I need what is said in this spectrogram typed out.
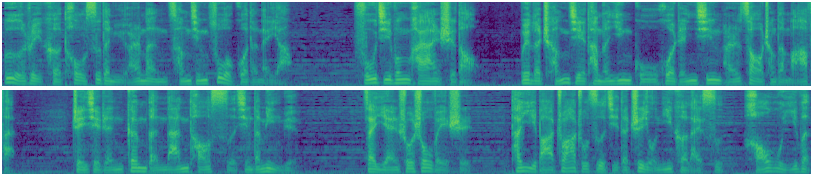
厄瑞克透斯的女儿们曾经做过的那样。伏基翁还暗示道：“为了惩戒他们因蛊惑人心而造成的麻烦，这些人根本难逃死刑的命运。”在演说收尾时，他一把抓住自己的挚友尼克莱斯。毫无疑问，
